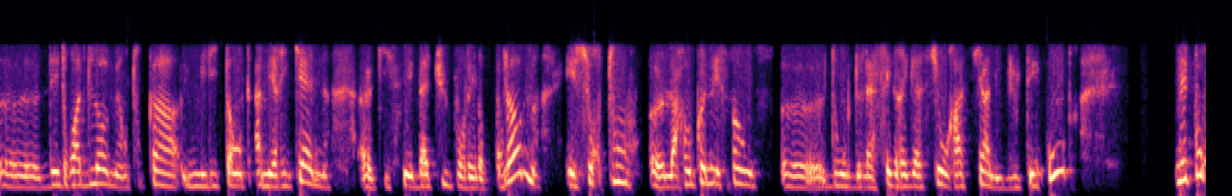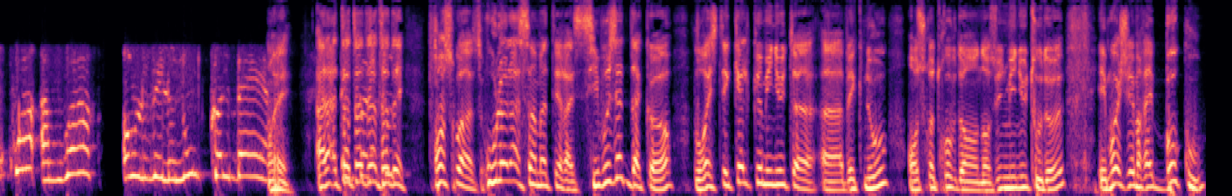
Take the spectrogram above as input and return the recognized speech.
euh, des droits de l'homme, et en tout cas une militante américaine euh, qui s'est battue pour les droits de l'homme, et surtout euh, la reconnaissance euh, donc de la ségrégation raciale et de lutter contre. Mais pourquoi avoir enlevé le nom de Colbert Ouais. Attends, attends, attends, attendez. Françoise, oulala, ça m'intéresse. Si vous êtes d'accord, vous restez quelques minutes euh, euh, avec nous. On se retrouve dans, dans une minute ou deux. Et moi, j'aimerais beaucoup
